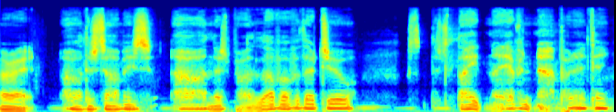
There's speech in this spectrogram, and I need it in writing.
Alright. Oh, there's zombies. Oh, and there's probably love over there, too. There's light, and I haven't put anything.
